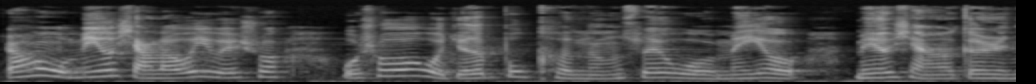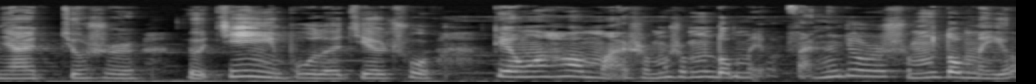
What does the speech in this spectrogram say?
然后我没有想到，我以为说，我说我觉得不可能，所以我没有没有想要跟人家就是有进一步的接触，电话号码什么什么都没有，反正就是什么都没有。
